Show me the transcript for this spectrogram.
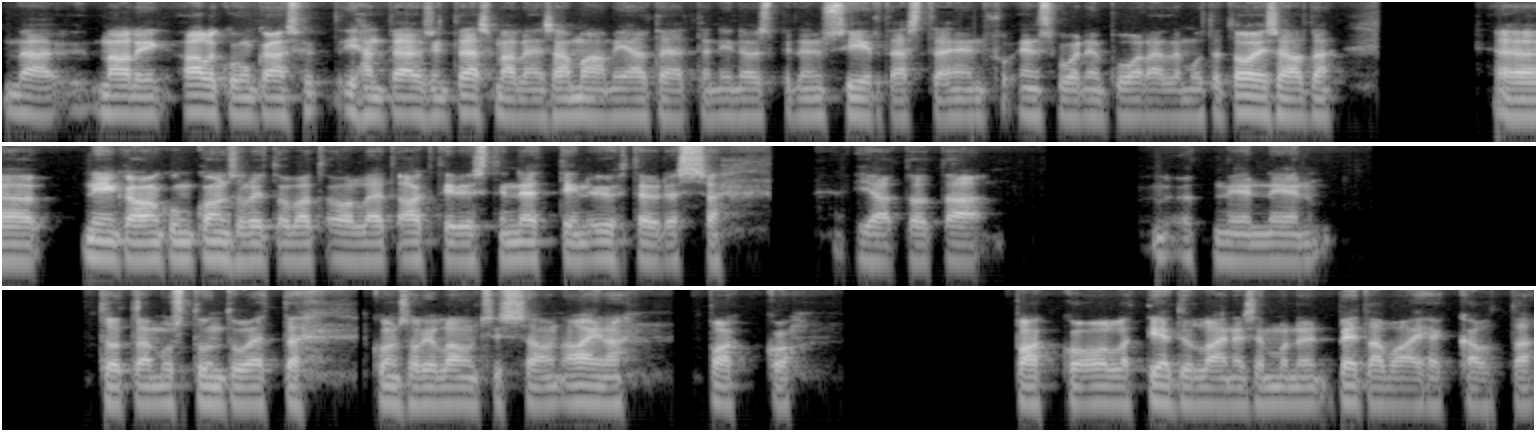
mä, mä olin alkuun kanssa ihan täysin täsmälleen samaa mieltä, että niin olisi pitänyt siirtää sitä ensi vuoden puolelle, mutta toisaalta niin kauan kun konsolit ovat olleet aktiivisesti nettiin yhteydessä ja tota, niin, niin tota, musta tuntuu, että konsolilaunchissa on aina pakko, pakko olla tietynlainen semmoinen betavaihe kautta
